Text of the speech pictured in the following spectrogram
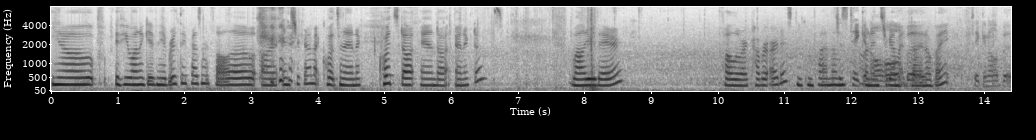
you know, if you want to give me a birthday present, follow our Instagram at quotes and ane- quotes dot and dot anecdotes. While you're there, follow our cover artist. You can find them Just taking on Instagram at the- Dinobyte. Taking all the.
